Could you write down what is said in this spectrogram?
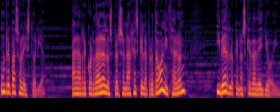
un repaso a la historia, para recordar a los personajes que la protagonizaron y ver lo que nos queda de ello hoy.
